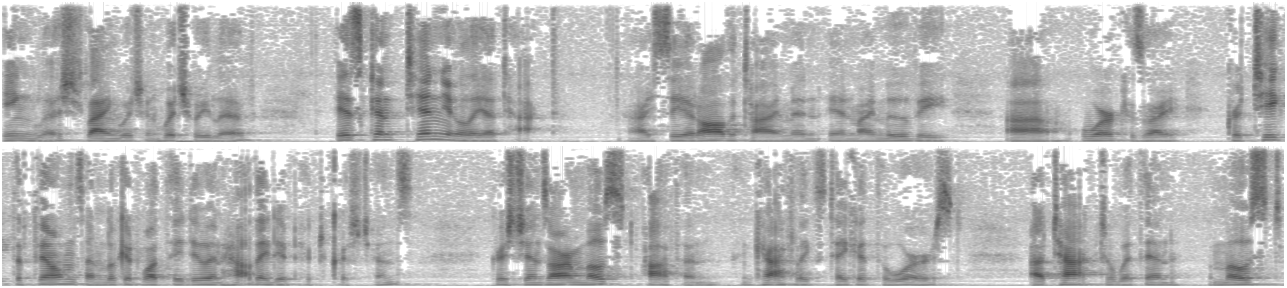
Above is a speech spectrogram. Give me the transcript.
English language in which we live is continually attacked. I see it all the time in, in my movie uh, work as I critique the films and look at what they do and how they depict Christians, Christians are most often, and Catholics take it the worst, attacked within most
